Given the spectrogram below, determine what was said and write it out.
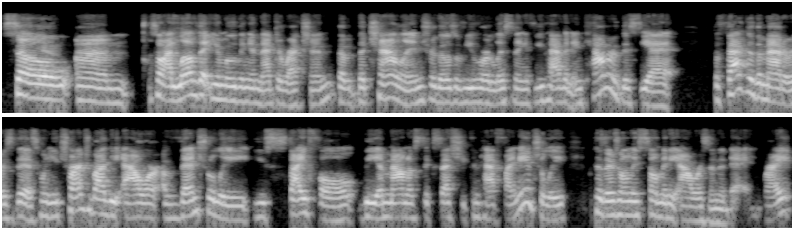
So um so i love that you're moving in that direction. The, the challenge for those of you who are listening if you haven't encountered this yet the fact of the matter is this. When you charge by the hour eventually you stifle the amount of success you can have financially because there's only so many hours in a day right?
